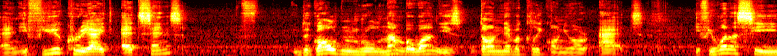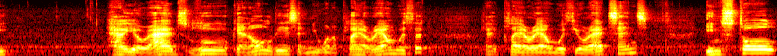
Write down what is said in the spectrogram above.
And if you create AdSense the golden rule number one is don't never click on your ads. If you want to see how your ads look and all this and you want to play around with it okay? Play around with your AdSense. Install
